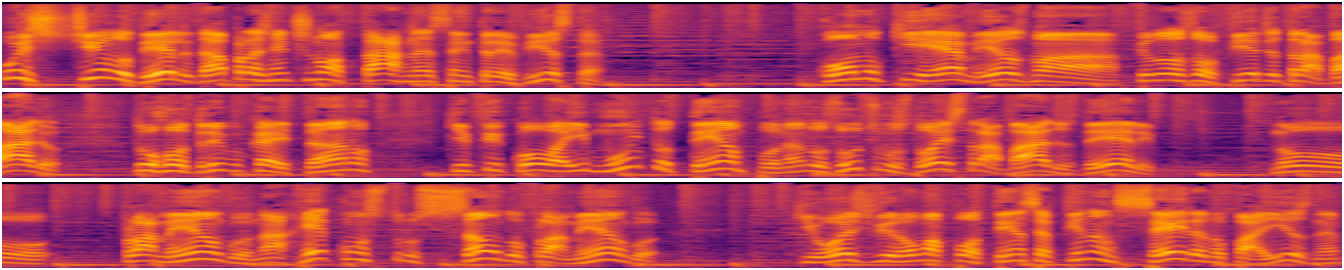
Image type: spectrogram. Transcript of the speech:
o estilo dele. Dá para a gente notar nessa entrevista como que é mesmo a filosofia de trabalho do Rodrigo Caetano, que ficou aí muito tempo, né, nos últimos dois trabalhos dele, no Flamengo, na reconstrução do Flamengo, que hoje virou uma potência financeira no país, né?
